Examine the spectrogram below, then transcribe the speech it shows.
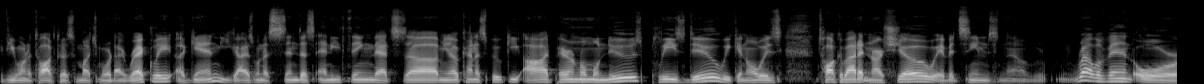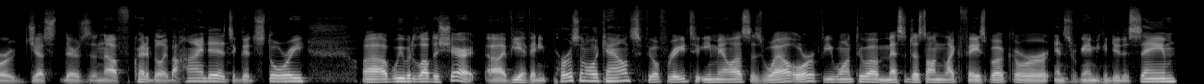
If you want to talk to us much more directly, again, you guys want to send us anything that's, um, you know, kind of spooky, odd, paranormal news, please do. We can always talk about it in our show if it seems you know, relevant or just there's enough credibility behind it. It's a good story uh, we would love to share it. Uh, if you have any personal accounts, feel free to email us as well. Or if you want to uh, message us on like Facebook or Instagram, you can do the same.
